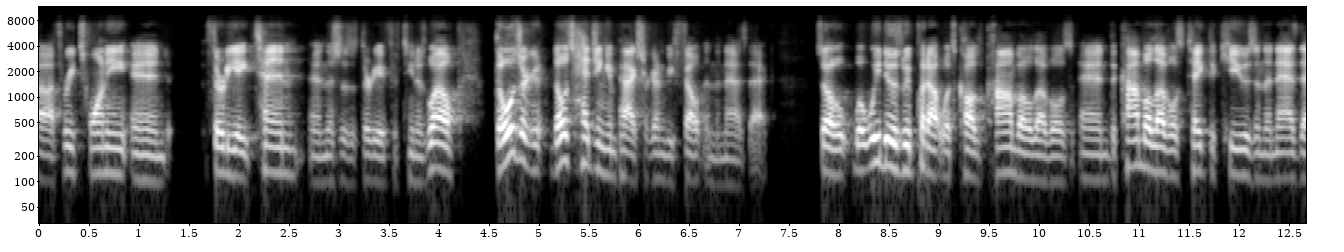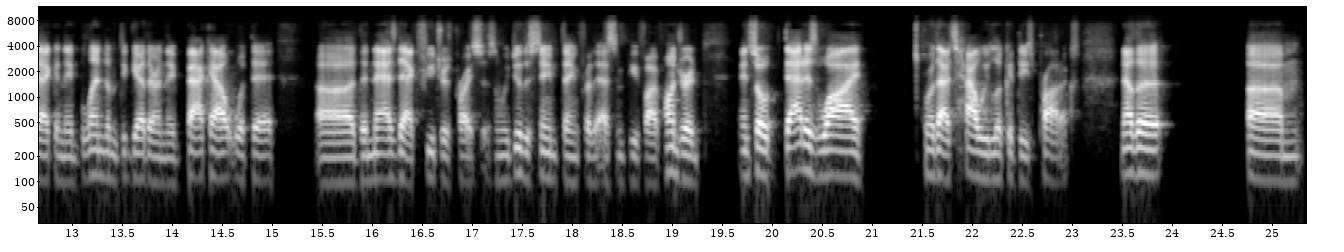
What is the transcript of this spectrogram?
uh, 320 and 3810, and this is a 3815 as well. Those are those hedging impacts are going to be felt in the Nasdaq. So what we do is we put out what's called combo levels, and the combo levels take the Qs and the Nasdaq and they blend them together and they back out what the uh, the Nasdaq futures prices. And we do the same thing for the S&P 500. And so that is why, or that's how we look at these products. Now the um,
